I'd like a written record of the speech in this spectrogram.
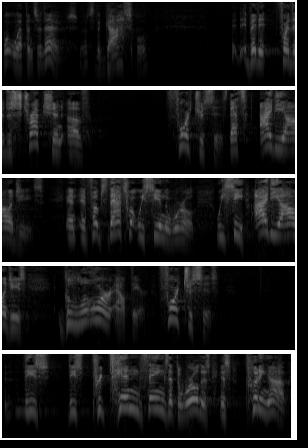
What weapons are those? Well, it's the gospel. But it, for the destruction of fortresses, that's ideologies. And, and folks, that's what we see in the world. We see ideologies galore out there, fortresses, these these pretend things that the world is, is putting up.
